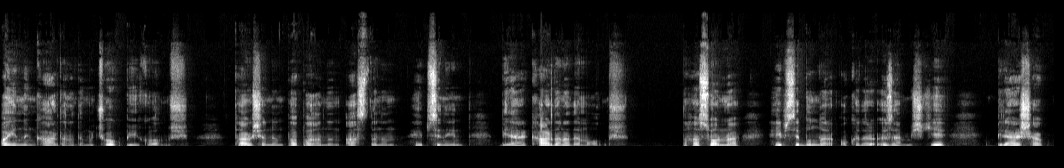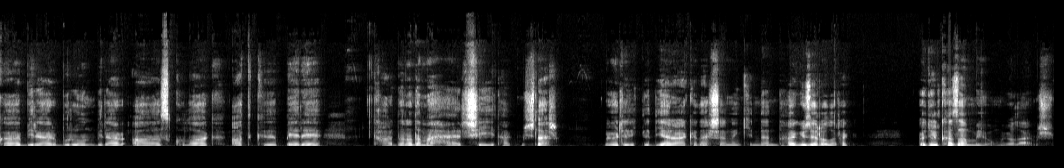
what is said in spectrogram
Ayının kardan adamı çok büyük olmuş. Tavşanın, papağanın, aslanın hepsinin birer kardan adamı olmuş. Daha sonra hepsi bunlara o kadar özenmiş ki birer şapka, birer burun, birer ağız, kulak, atkı, bere, kardan adama her şeyi takmışlar. Böylelikle diğer arkadaşlarınınkinden daha güzel olarak ödül kazanmayı umuyorlarmış.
